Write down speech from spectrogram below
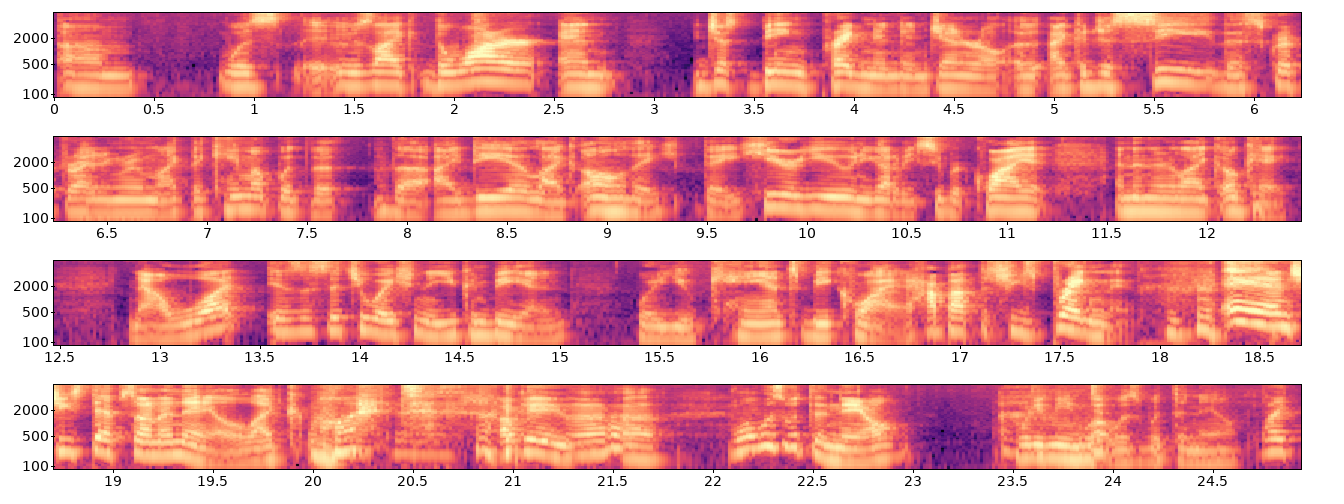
um, was it was like the water and just being pregnant in general. uh, I could just see the script writing room like they came up with the the idea like oh they they hear you and you got to be super quiet and then they're like okay now what is a situation that you can be in where you can't be quiet? How about that she's pregnant and she steps on a nail? Like what? okay, Uh, what was with the nail? What do you mean? What was with the nail? Like,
